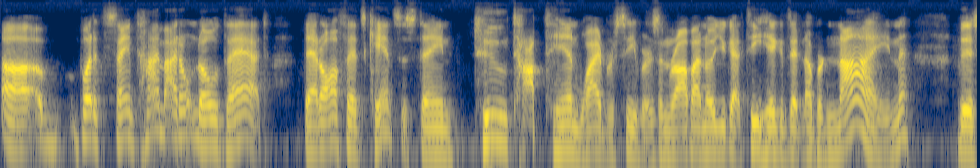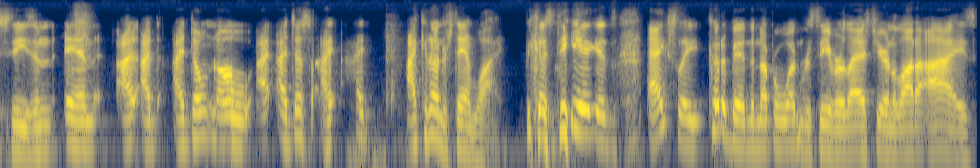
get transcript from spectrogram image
Uh, but at the same time, I don't know that that offense can sustain two top ten wide receivers. And Rob, I know you got Tee Higgins at number nine. This season, and I I, I don't know. I, I just I, I I can understand why because Tee Higgins actually could have been the number one receiver last year in a lot of eyes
